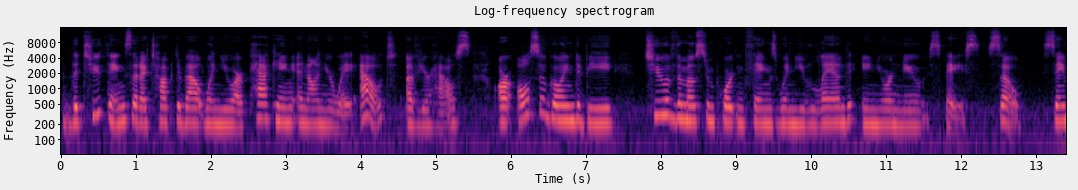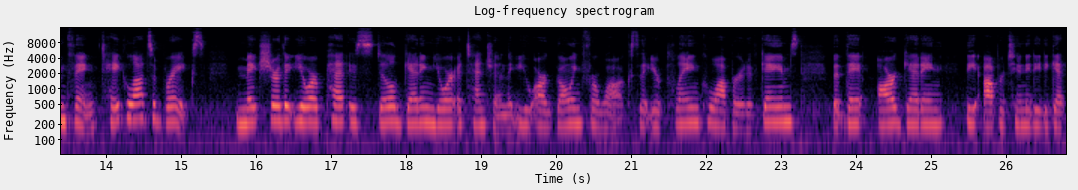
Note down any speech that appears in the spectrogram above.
the two things that I talked about when you are packing and on your way out of your house are also going to be two of the most important things when you land in your new space. So, same thing, take lots of breaks. Make sure that your pet is still getting your attention, that you are going for walks, that you're playing cooperative games, that they are getting the opportunity to get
